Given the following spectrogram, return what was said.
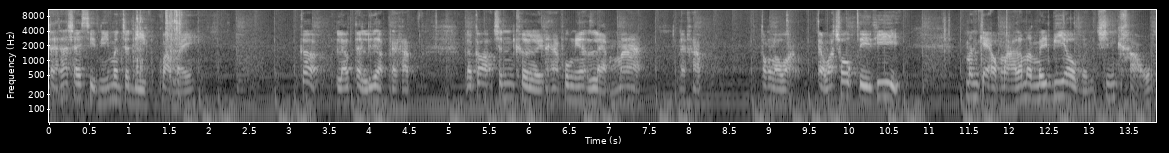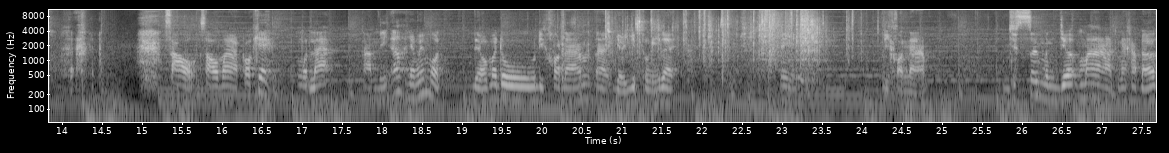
แต่ถ้าใช้สีนี้มันจะดีกว่าไหม ก็แล้วแต่เลือกนะครับ แล้วก็เช่นเคยนะครับพวกนี้แหลมมากนะครับ ต้องระวัง แต่ว่าโชคดีที่มันแกะออกมาแล้วมันไม่เบี้ยวเหมือนชิ้นเขาเศร้าเศร้ามาก โอเค หมดแล้วตามนี้เอ้ายังไม่หมด เดี๋ยวมาดูดีคอน้ำอะเดี๋ยวหยิบตรงนี้เลย นี่ดีคอน้ำ ซึ่งมันเยอะมากนะครับ แล้วก็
